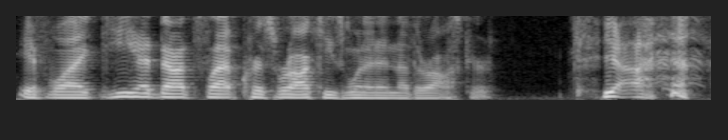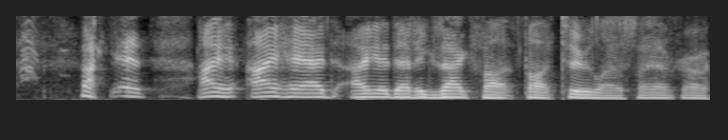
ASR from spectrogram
if like he had not slapped Chris Rock, he's winning another Oscar. Yeah. I had I I had I had that exact thought thought too last night after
